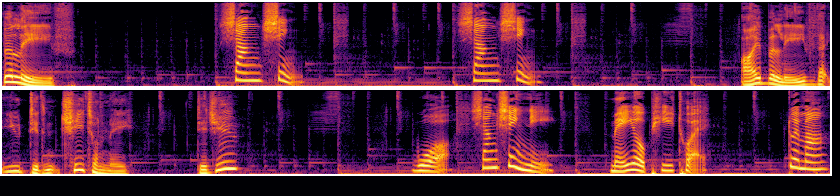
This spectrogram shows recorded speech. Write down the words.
believe, 相信，相信， I believe that you didn't cheat on me. Did you? 我相信你没有劈腿，对吗？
